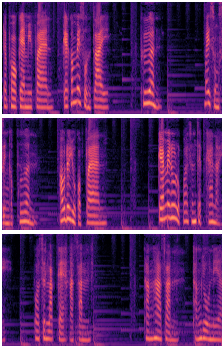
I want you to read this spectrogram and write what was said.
แต่พอแกมีแฟน แกก็ไม่สนใจ เพื่อน ไม่สูงสิงกับเพื่อน เอาได้อยู่กับแฟน แกไม่รู้หรอกว่าฉันเจ็บแค่ไหน พอฉันรักแกหาซัน ทั้งฮาซัน ทั้งโยเนีย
